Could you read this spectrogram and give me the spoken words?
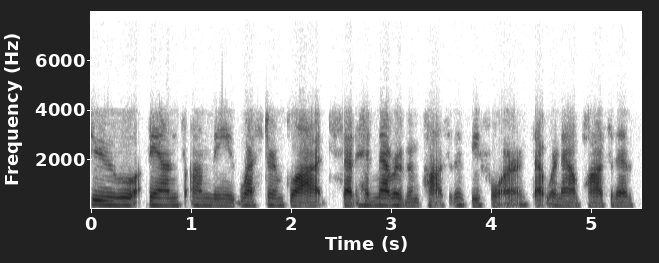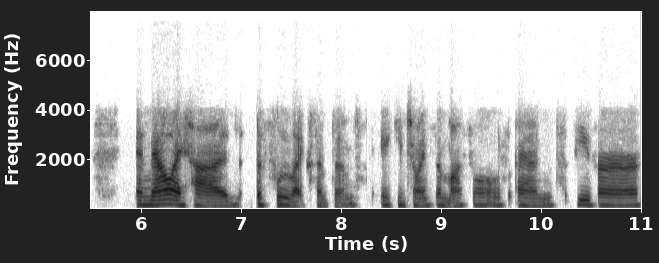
two bands on the Western blot that had never been positive before that were now positive. And now I had the flu like symptoms, achy joints and muscles, and fever.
